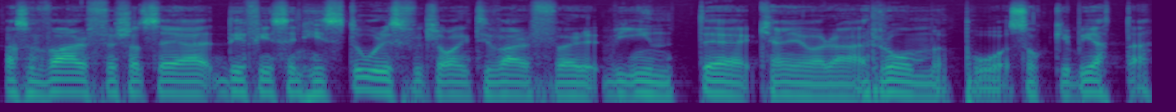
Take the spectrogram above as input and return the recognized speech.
Alltså varför, så att säga, det finns en historisk förklaring till varför vi inte kan göra rom på sockerbeta.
